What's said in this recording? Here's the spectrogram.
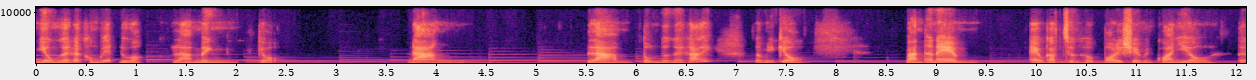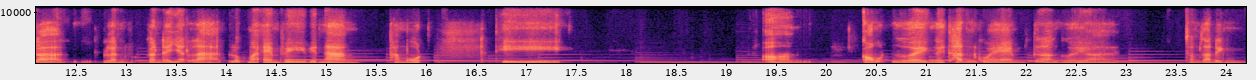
nhiều người lại không biết được là mình kiểu đang làm tổn thương người khác ấy. giống như kiểu bản thân em em gặp trường hợp body shaming quá nhiều tức là lần gần đây nhất là lúc mà em về Việt Nam tháng 1 thì uh, có một người người thân của em tức là người uh, trong gia đình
